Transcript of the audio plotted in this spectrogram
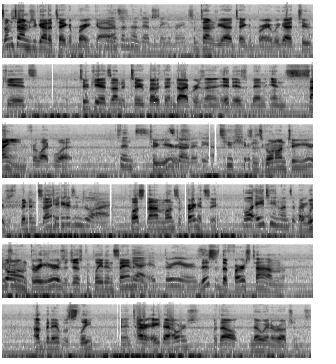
Sometimes you gotta take a break, guys. Yeah, sometimes you have to take a break. Sometimes you gotta take a break. We got two kids, two kids under two, both in diapers, and it has been insane for like what? Since Two years. started, yeah, two years. Since going on two years, it's been insane. two years in July. Plus nine months of pregnancy. Well, 18 months of Like pregnancy. we're going on three years of just complete insanity. Yeah, it's three years. This is the first time I've been able to sleep an entire eight hours without no interruptions.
